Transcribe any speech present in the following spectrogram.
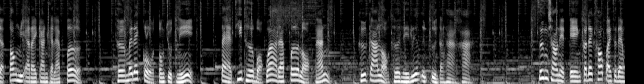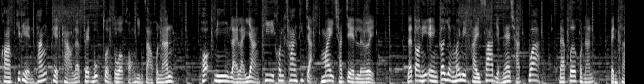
จะต้องมีอะไรกันกับแรปเปอร์ เธอไม่ได้โกรธตรงจุดนี้ แต่ที่เธอบอกว่าแรปเปอร์หลอกนั้น คือการหลอกเธอในเรื่องอื่น ๆ ต่างหากค่ะ ซึ่งชาวเน็ตเองก็ได้เข้าไปแสดงความคิดเห็นทั้งเพจข่าวและ Facebook ส่วนตัวของหญิงสาวคนนั้น เพราะมีหลาย ๆ อย่างที่ค่อนข้างที่จะไม่ชัดเจนเลย และตอนนี้เองก็ยังไม่มีใครทราบอย่างแน่ชัดว่าแรปเปอร์คนนั้นเป็นใคร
